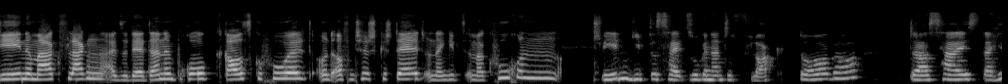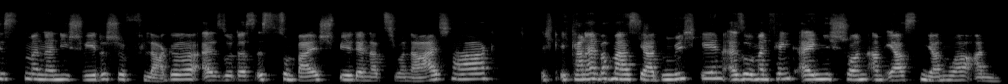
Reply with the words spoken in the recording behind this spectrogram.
Dänemark-Flaggen, also der Dannebrook, rausgeholt und auf den Tisch gestellt und dann gibt es immer Kuchen. In Schweden gibt es halt sogenannte Flaggdager. Das heißt, da hisst man dann die schwedische Flagge. Also das ist zum Beispiel der Nationaltag. Ich, ich kann einfach mal das Jahr durchgehen. Also man fängt eigentlich schon am 1. Januar an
